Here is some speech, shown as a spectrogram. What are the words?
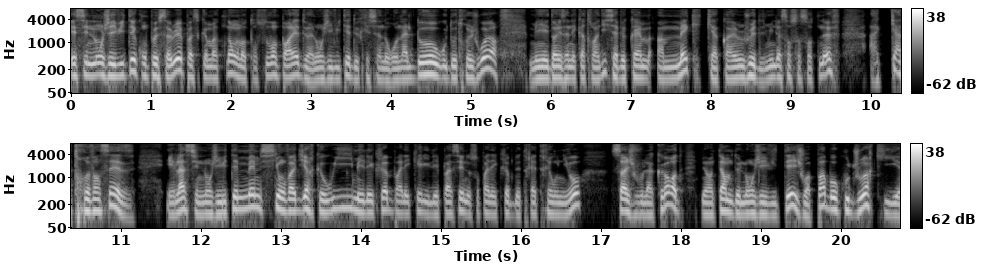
Et c'est une longévité qu'on peut saluer parce que maintenant on entend souvent parler de la longévité de Cristiano Ronaldo ou d'autres joueurs, mais dans les années 90, il y avait quand même un mec qui a quand même joué de 1969 à 96. Et là, c'est une longévité, même si on va dire que oui, mais les clubs par lesquels il est passé ne sont pas des clubs de très très haut niveau ça je vous l'accorde, mais en termes de longévité, je vois pas beaucoup de joueurs qui,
